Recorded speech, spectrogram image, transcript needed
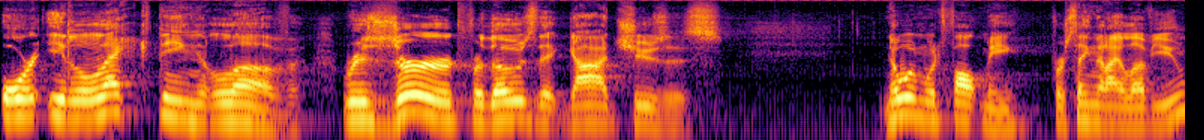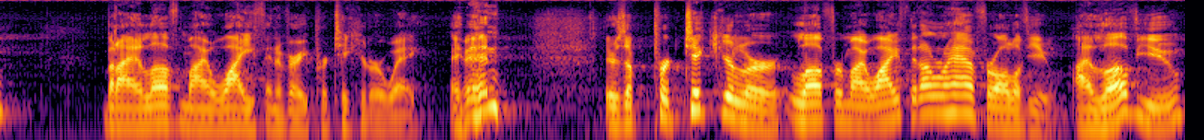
or electing love reserved for those that God chooses. No one would fault me for saying that I love you, but I love my wife in a very particular way. Amen? There's a particular love for my wife that I don't have for all of you. I love you,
